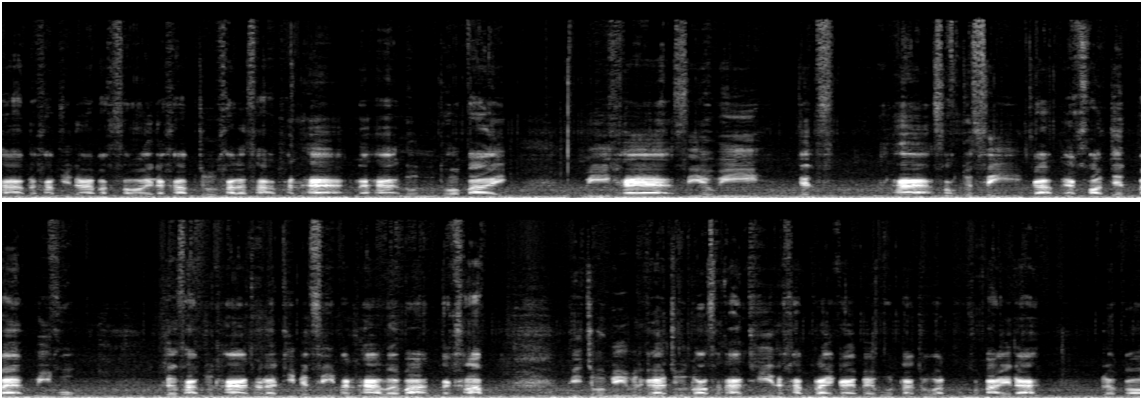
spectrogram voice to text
73 นะครับ อยู่หน้าปากซอยนะครับ จูคันละ3,500นะฮะ รุ่นทั่วไป มีแค่ CLV Gen 5 2.4 กับ Accord Gen 8 V6 เครื่อง 3.5 เท่านั้นที่เป็น 4,500 บาทนะครับ พี่จูมีบริการจูนนอกสถานที่นะครับ ใกล้ไกลไปหมดต่างจังหวัดผมก็ไปนะ แล้วก็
